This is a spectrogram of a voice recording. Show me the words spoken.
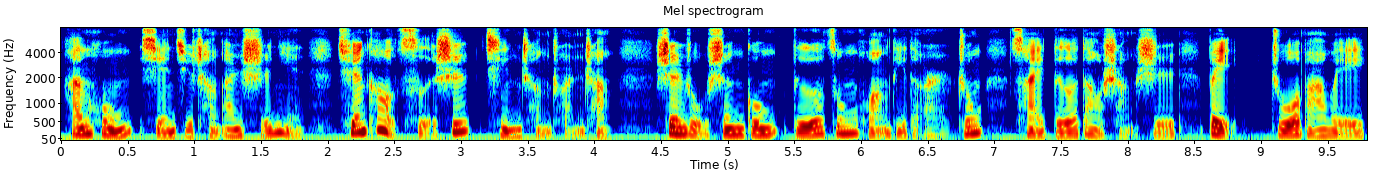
韩红闲居长安十年，全靠此诗倾城传唱，深入深宫德宗皇帝的耳中，才得到赏识，被擢拔为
